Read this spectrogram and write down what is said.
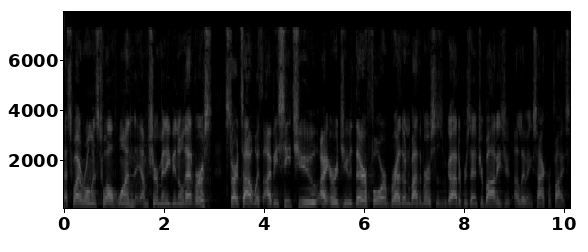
That's why Romans 12:1, I'm sure many of you know that verse, starts out with I beseech you, I urge you, therefore, brethren, by the mercies of God, to present your bodies a living sacrifice.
